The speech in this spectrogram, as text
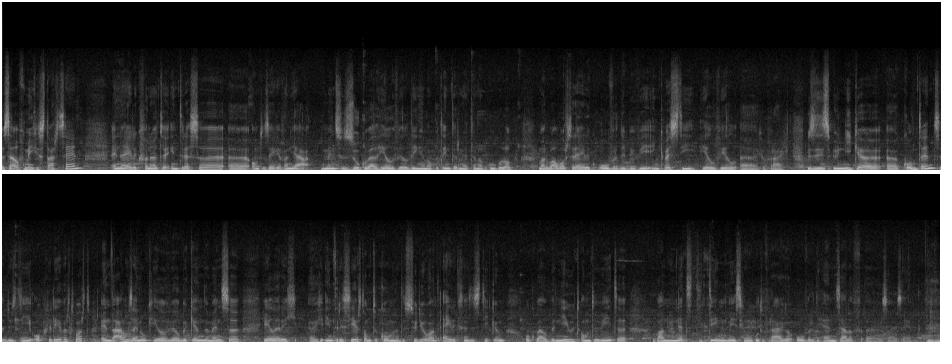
zelf mee gestart zijn. En eigenlijk vanuit de interesse om te zeggen van ja, mensen zoeken wel heel veel dingen op het internet en op Google op, maar wat wordt er eigenlijk over de BV in kwestie heel veel gevraagd. Dus het is unieke content dus die opgeleverd wordt. En daarom zijn ook heel veel bekende mensen heel erg geïnteresseerd om te komen naar de studio. Want eigenlijk zijn ze stiekem ook wel benieuwd om te weten wat nu net die tien meest gegoogelde vragen over die hen zelf uh, zal zijn. Mhm.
